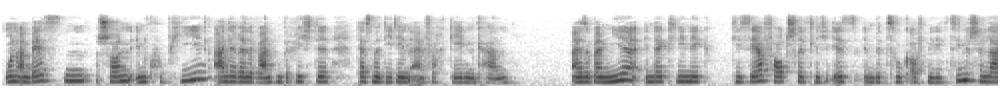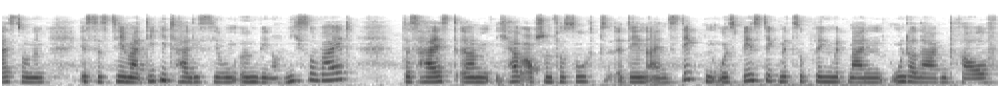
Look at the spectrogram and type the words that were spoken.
Und am besten schon in Kopie alle relevanten Berichte, dass man die denen einfach geben kann. Also bei mir in der Klinik, die sehr fortschrittlich ist in Bezug auf medizinische Leistungen, ist das Thema Digitalisierung irgendwie noch nicht so weit. Das heißt, ähm, ich habe auch schon versucht, denen einen Stick, einen USB-Stick mitzubringen mit meinen Unterlagen drauf.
